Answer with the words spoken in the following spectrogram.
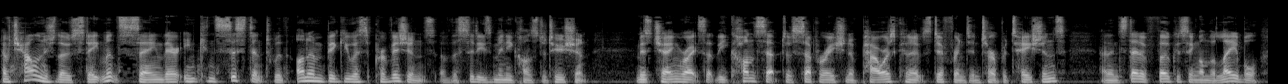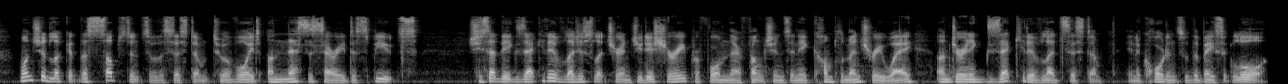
have challenged those statements, saying they're inconsistent with unambiguous provisions of the city's mini constitution. Ms. Cheng writes that the concept of separation of powers connotes different interpretations, and instead of focusing on the label, one should look at the substance of the system to avoid unnecessary disputes. She said the executive, legislature, and judiciary perform their functions in a complementary way under an executive led system in accordance with the basic law.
